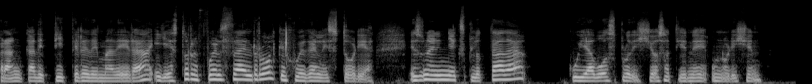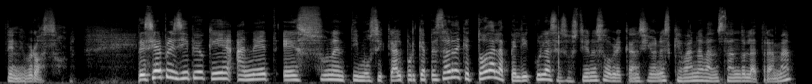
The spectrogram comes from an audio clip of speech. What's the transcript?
franca de títere de madera y esto refuerza el rol que juega en la historia. Es una niña explotada cuya voz prodigiosa tiene un origen tenebroso. Decía al principio que Annette es un antimusical porque a pesar de que toda la película se sostiene sobre canciones que van avanzando la trama,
